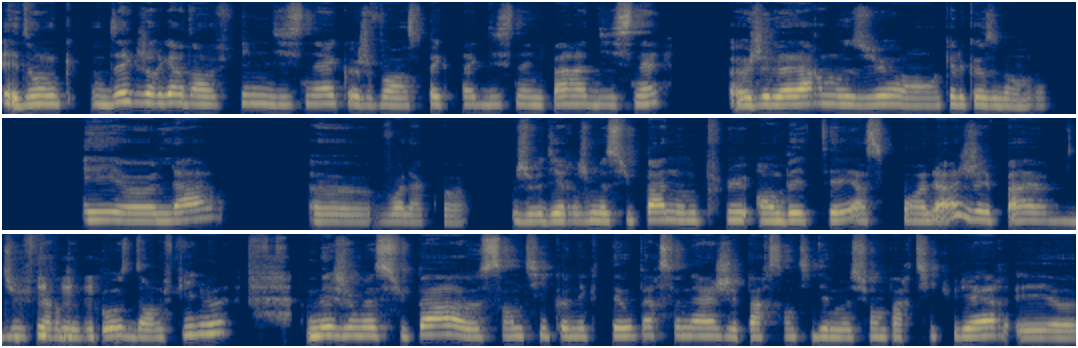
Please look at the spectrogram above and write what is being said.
Et donc, dès que je regarde un film Disney, que je vois un spectacle Disney, une parade Disney, j'ai la larme aux yeux en quelques secondes. Et là, voilà quoi. Je veux dire, je me suis pas non plus embêtée à ce point-là. J'ai pas dû faire de pause dans le film, mais je me suis pas euh, sentie connectée au personnage. J'ai pas ressenti d'émotion particulière. Et euh,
